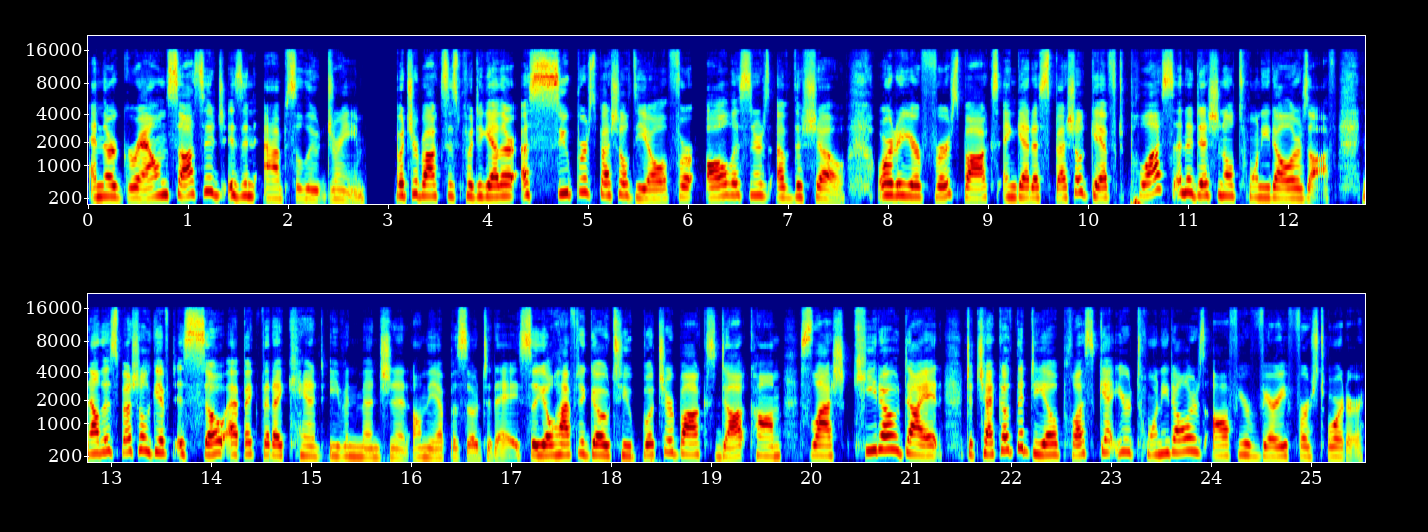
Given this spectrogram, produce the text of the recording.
and their ground sausage is an absolute dream. ButcherBox has put together a super special deal for all listeners of the show. Order your first box and get a special gift plus an additional $20 off. Now, this special gift is so epic that I can't even mention it on the episode today. So you'll have to go to butcherbox.com slash keto diet to check out the deal plus get your $20 off your very first order.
